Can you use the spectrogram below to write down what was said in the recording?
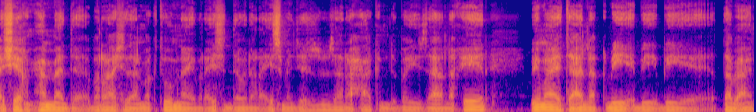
الشيخ محمد بن راشد المكتوم نائب رئيس الدولة رئيس مجلس الوزراء حاكم دبي جزاه الله خير بما يتعلق ب طبعا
